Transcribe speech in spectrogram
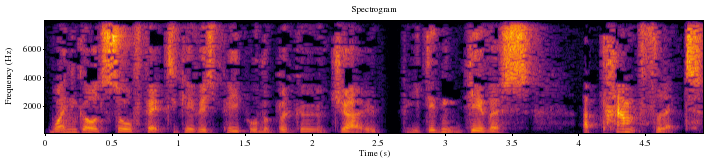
When God saw fit to give his people the book of Job, he didn't give us a pamphlet.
